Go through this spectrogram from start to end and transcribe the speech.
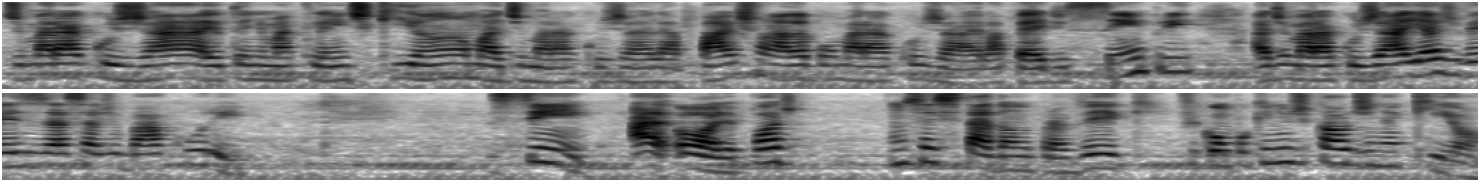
De maracujá, eu tenho uma cliente que ama a de maracujá, ela é apaixonada por maracujá. Ela pede sempre a de maracujá e às vezes essa de bacuri. Sim, a, olha, pode... Não sei se tá dando pra ver, que ficou um pouquinho de caldinha aqui, ó.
